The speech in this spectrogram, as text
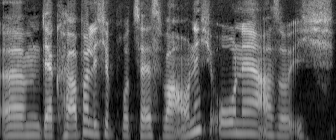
ähm, der körperliche Prozess war auch nicht ohne. Also ich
